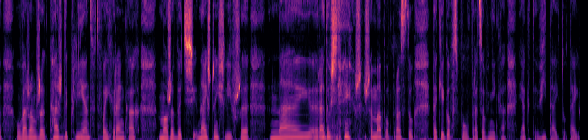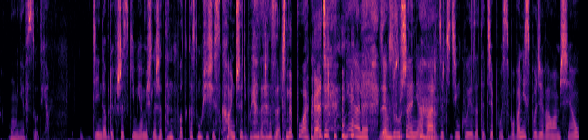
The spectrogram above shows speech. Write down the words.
y, uważam, że każdy klient w twoich rękach może być najszczęśliwszy, najradośniejszy, że ma po prostu takiego współpracownika jak ty. Witaj tutaj u mnie w studio. Dzień dobry wszystkim. Ja myślę, że ten podcast musi się skończyć, bo ja zaraz zacznę płakać. Nie, ale ze wzruszenia. Bardzo Ci dziękuję za te ciepłe słowa. Nie spodziewałam się.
